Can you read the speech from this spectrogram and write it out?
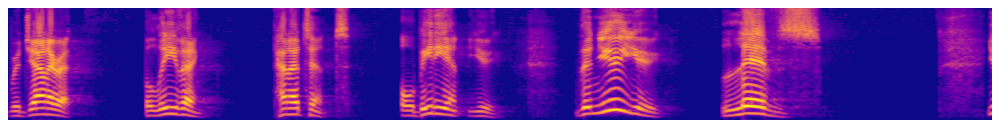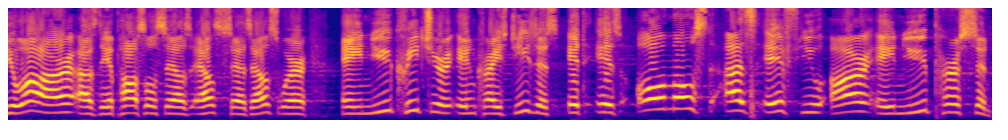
regenerate, believing, penitent, obedient you, the new you lives. You are, as the apostle says, says elsewhere, a new creature in Christ Jesus, it is almost as if you are a new person.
